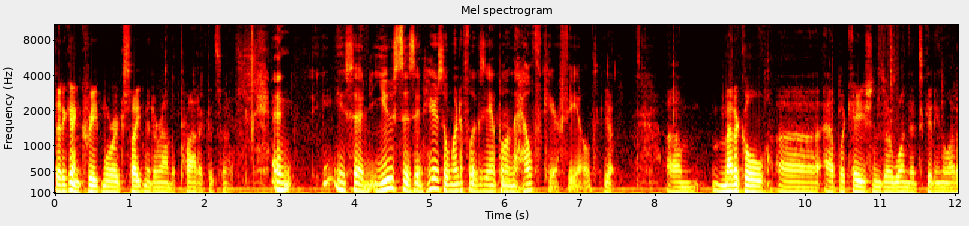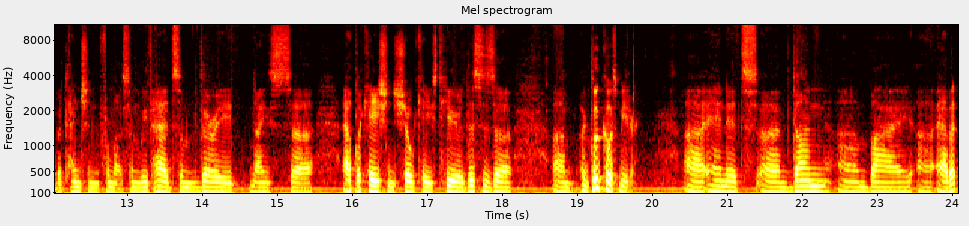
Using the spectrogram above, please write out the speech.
that again create more excitement around the product itself. And you said uses, and here's a wonderful example in the healthcare field. Yeah. Um, medical uh, applications are one that's getting a lot of attention from us, and we've had some very nice uh, applications showcased here. This is a, um, a glucose meter, uh, and it's um, done um, by uh, Abbott,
